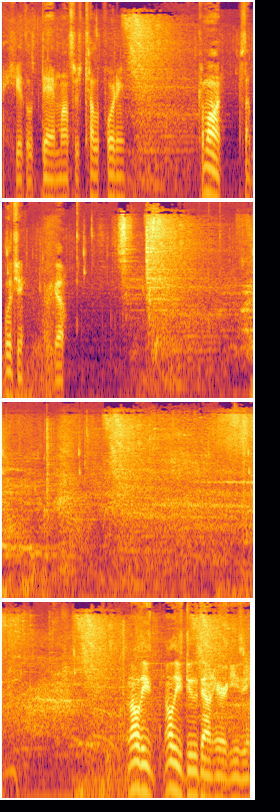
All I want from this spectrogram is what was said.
I hear those damn monsters teleporting. Come on, stop glitching. There we go. And all these all these dudes down here are easy.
